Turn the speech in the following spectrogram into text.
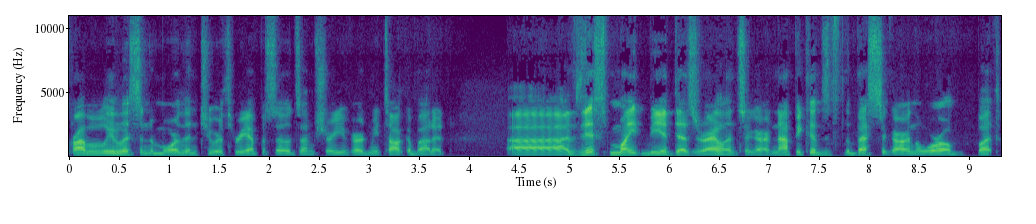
probably listened to more than two or three episodes, I'm sure you've heard me talk about it. Uh, this might be a desert island cigar, not because it's the best cigar in the world, but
